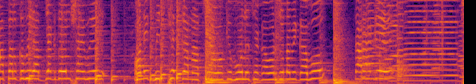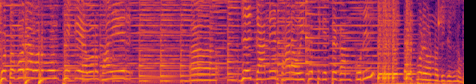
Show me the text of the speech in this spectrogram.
মাতাল কবি রাজ্জাক দেওয়ান সাহেবের অনেক বিচ্ছেদ গান আছে আমাকে বলেছে গাওয়ার জন্য আমি গাবো। তার আগে ছোট করে আমার মন থেকে, আমার ভাইয়ের যে গানের ধারা, ওইখান থেকে একটা গান করি, তারপরে অন্যদিকে যাব।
